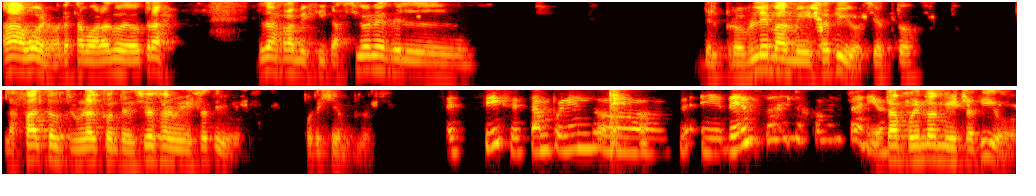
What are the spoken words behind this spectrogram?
Ah, bueno, ahora estamos hablando de otras, de otras ramificaciones del, del problema administrativo, ¿cierto? La falta de un tribunal contencioso administrativo, por ejemplo. Sí, se están poniendo eh, densos en los comentarios. Se están poniendo administrativos.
